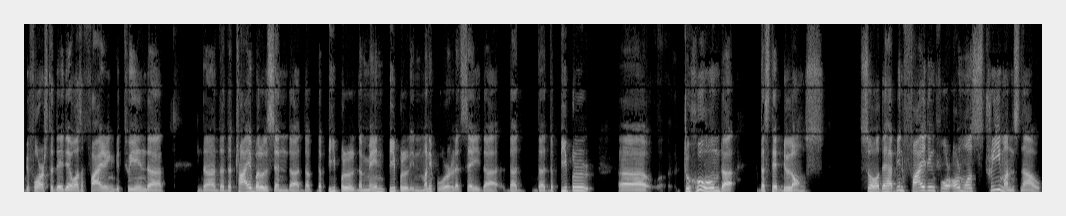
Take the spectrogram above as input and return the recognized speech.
before today, there was a firing between the the the, the tribals and the, the the people, the main people in Manipur. Let's say the the the the people uh, to whom the the state belongs. So they have been fighting for almost three months now,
